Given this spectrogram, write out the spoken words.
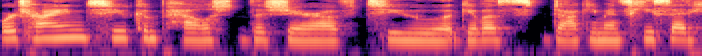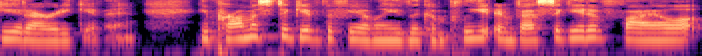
We're trying to compel the sheriff to give us documents he said he had already given. He promised to give the family the complete investigative file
